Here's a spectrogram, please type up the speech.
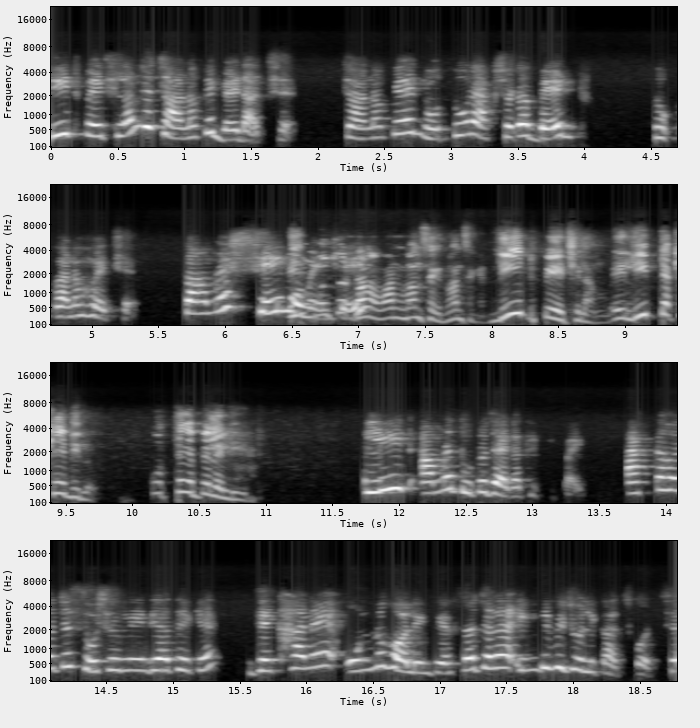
লিড পেয়েছিলাম যে চানকে বেড আছে। চানকে নতুন একশোটা বেড ঢোকানো হয়েছে। তো আমরা সেই মোমেন্টে one second one second lead পেয়েছিলাম। এই লিডটা কে দিল? কোত্থেকে পেলে লিড লিড আমরা দুটো জায়গা থেকে পাই। একটা হচ্ছে সোশ্যাল মিডিয়া থেকে যেখানে অন্য ভলেন্টিয়ার্সরা যারা ইন্ডিভিজুয়ালি কাজ করছে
